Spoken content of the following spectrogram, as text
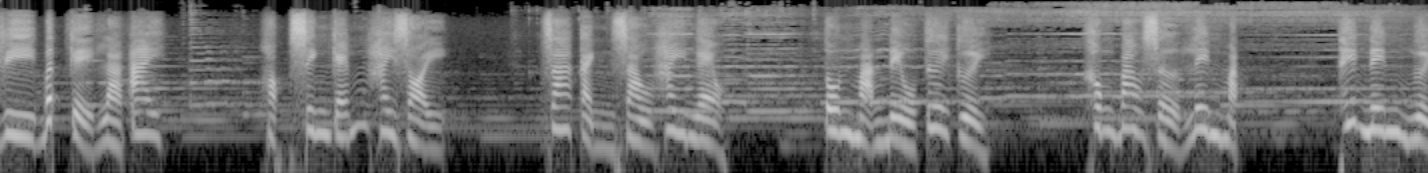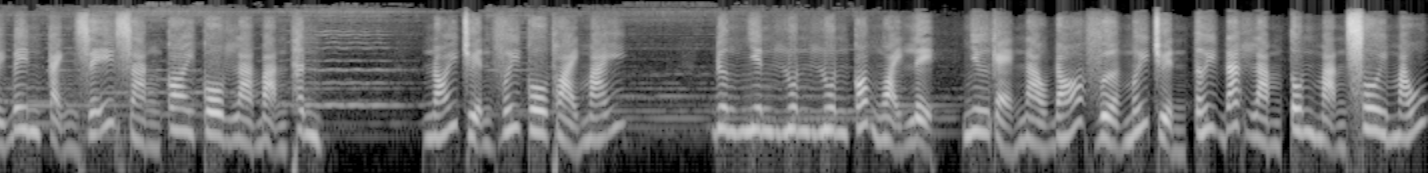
Vì bất kể là ai, học sinh kém hay giỏi, gia cảnh giàu hay nghèo, tôn mạn đều tươi cười. Không bao giờ lên mặt thế nên người bên cạnh dễ dàng coi cô là bạn thân. Nói chuyện với cô thoải mái. Đương nhiên luôn luôn có ngoại lệ, như kẻ nào đó vừa mới chuyển tới đã làm tôn mạn sôi máu.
